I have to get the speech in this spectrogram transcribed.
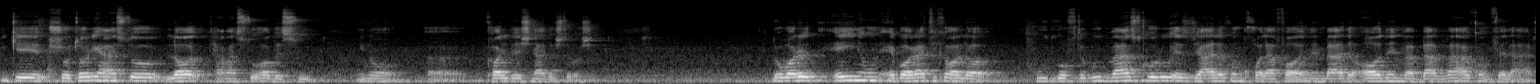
اینکه شطوری هست و لا تمستوها به سود اینو کاری بهش نداشته باشه. دوباره عین اون عبارتی که حالا خود گفته بود وز کرو از جعلکم خلفاء من بعد آدن و بوعکم فی الارض.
